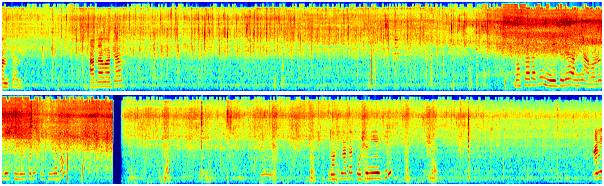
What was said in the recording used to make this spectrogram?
আনতে আনতে। আদা বাটা মশলাটাকে নেড়ে চেড়ে আমি আবারও বেশ সুন্দর করে কষে নেব। মশলাটা কষে নিয়েছি। আমি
